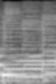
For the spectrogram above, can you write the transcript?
Música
